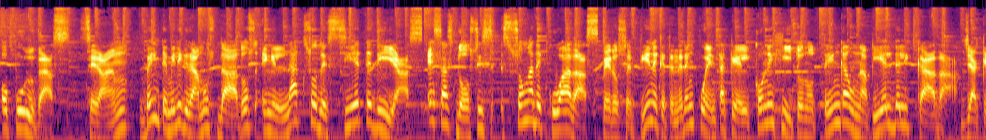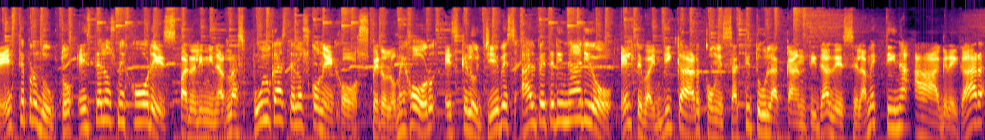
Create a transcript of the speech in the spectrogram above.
o pulgas serán 20 miligramos dados en el lapso de 7 días. Esas dosis son adecuadas, pero se tiene que tener en cuenta que el conejito no tenga una piel delicada, ya que este producto es de los mejores para eliminar las pulgas de los conejos. Pero lo mejor es que lo lleves al veterinario. Él te va a indicar con exactitud la cantidad de selamectina a agregar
